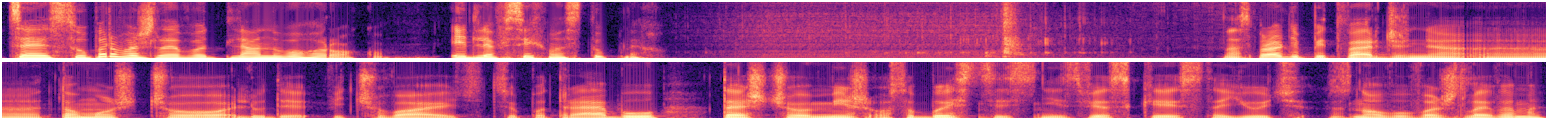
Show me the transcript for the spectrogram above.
це супер важливо для нового року і для всіх наступних. Насправді підтвердження е, тому, що люди відчувають цю потребу, те, що міжособистісні зв'язки стають знову важливими,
